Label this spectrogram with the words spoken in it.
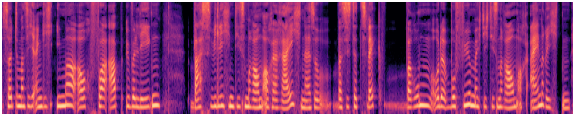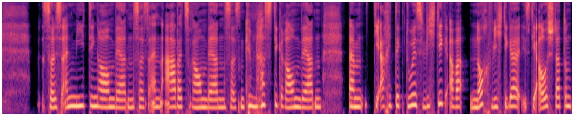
sollte man sich eigentlich immer auch vorab überlegen, was will ich in diesem Raum auch erreichen? Also was ist der Zweck? Warum oder wofür möchte ich diesen Raum auch einrichten? Soll es ein Meetingraum werden, soll es ein Arbeitsraum werden, soll es ein Gymnastikraum werden. Ähm, die Architektur ist wichtig, aber noch wichtiger ist die Ausstattung,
